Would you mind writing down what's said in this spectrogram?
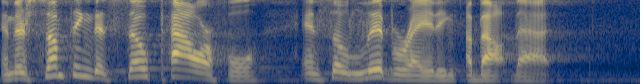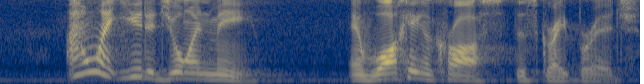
And there's something that's so powerful and so liberating about that. I want you to join me in walking across this great bridge.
